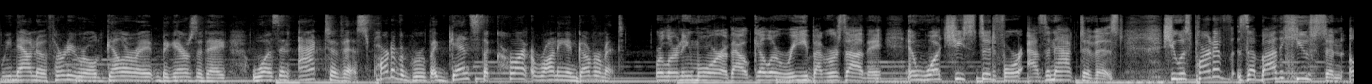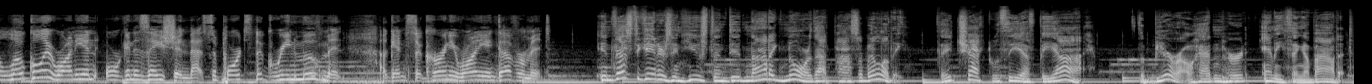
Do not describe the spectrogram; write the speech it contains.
We now know 30 year old Gelareh Bagherzadeh was an activist, part of a group against the current Iranian government. We're learning more about Gelareh Bagherzadeh and what she stood for as an activist. She was part of Zabad Houston, a local Iranian organization that supports the Green Movement against the current Iranian government. Investigators in Houston did not ignore that possibility. They checked with the FBI. The Bureau hadn't heard anything about it,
